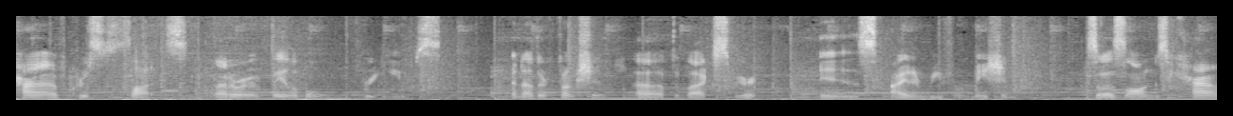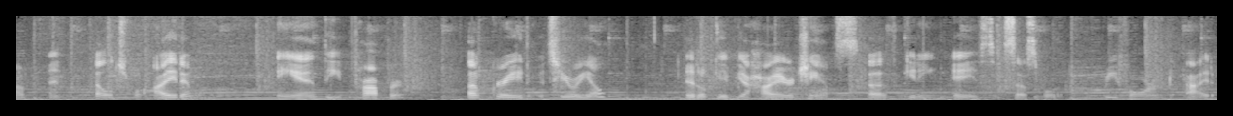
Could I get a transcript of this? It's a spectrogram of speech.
have crystal slots that are available for use. Another function of the Black Spirit is item reformation. So as long as you have an eligible item and the proper upgrade material, it'll give you a higher chance of getting a successful reformed item.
